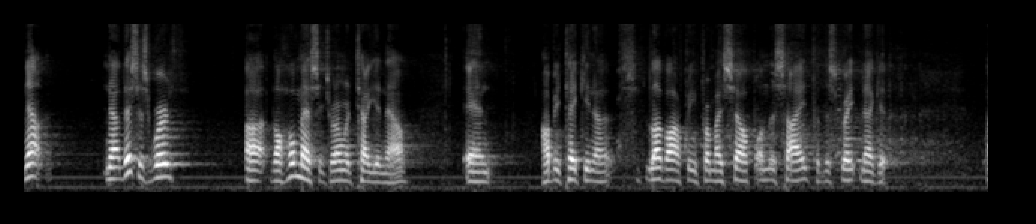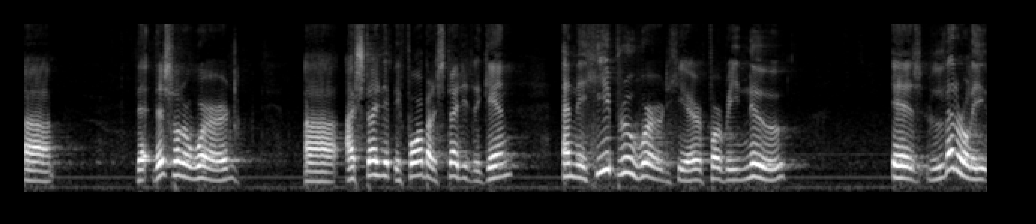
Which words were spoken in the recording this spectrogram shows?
Now, now this is worth uh, the whole message. What I'm going to tell you now, and I'll be taking a love offering for myself on the side for this great nugget. Uh, that this little word, uh, I've studied it before, but I studied it again. And the Hebrew word here for renew is literally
